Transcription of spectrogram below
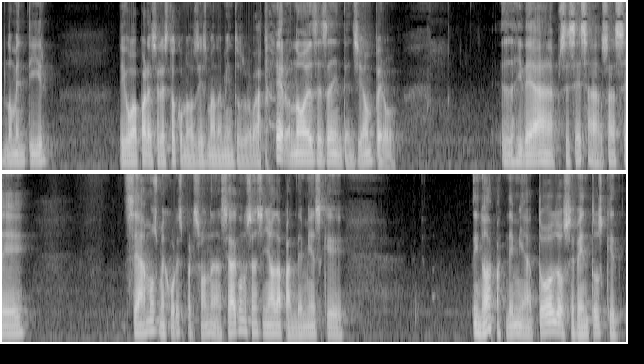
no mentir, Digo, va a parecer esto como los diez mandamientos, ¿verdad? Pero no es esa la intención, pero la idea pues, es esa, o sea, seamos mejores personas. Si algo nos ha enseñado la pandemia es que, y no la pandemia, todos los eventos que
